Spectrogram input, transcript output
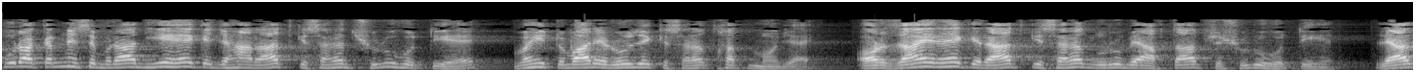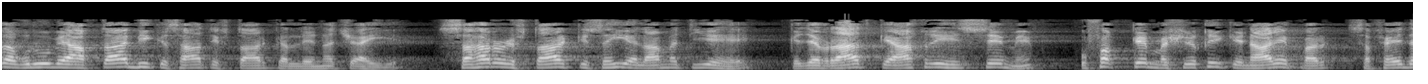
پورا کرنے سے مراد یہ ہے کہ جہاں رات کی سرحد شروع ہوتی ہے، وہیں تمہارے روزے کی سرحد ختم ہو جائے۔ اور ظاہر ہے کہ رات کی سرحد غروب آفتاب سے شروع ہوتی ہے۔ لہذا غروب آفتاب ہی کے ساتھ افطار کر لینا چاہیے۔ سحر اور افطار کی صحیح علامت یہ ہے کہ جب رات کے آخری حصے میں افق کے مشرقی کنارے پر سفید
